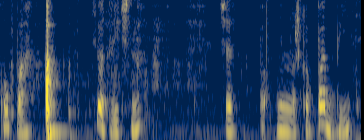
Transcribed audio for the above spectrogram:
Опа. Все отлично. Сейчас немножко подбить.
